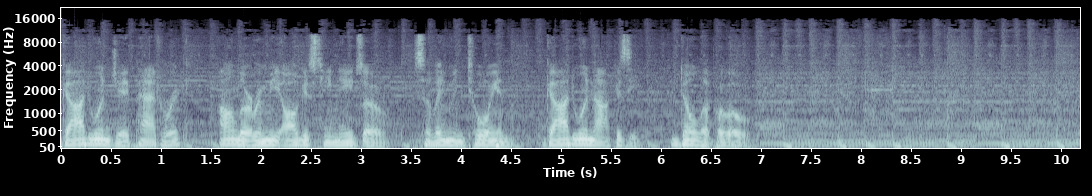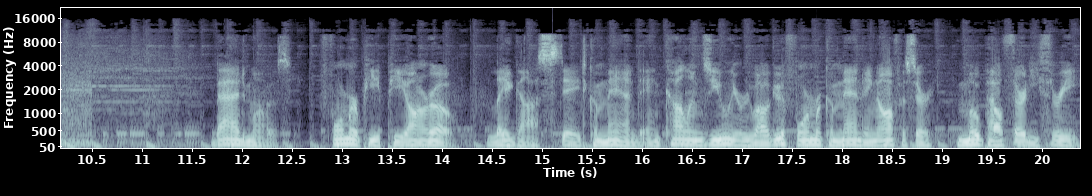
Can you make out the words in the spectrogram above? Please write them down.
Godwin J. Patrick, Alarami Augustine Adzo, Suleiman Toyin, Godwin Akazi, Dolapo O. Badmos, former PPRO, Lagos State Command and Collins Uluruaga former commanding officer, Mopol 33,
